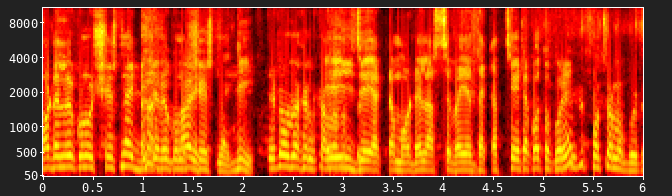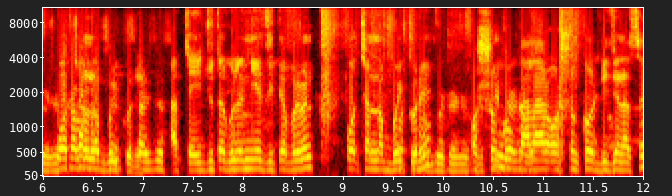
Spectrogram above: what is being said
মডেলের কোনো শেষ নাই ডিজাইনের কোনো শেষ নাই। জি। এটাও দেখেন এই যে একটা মডেল আসছে ভাইয়া দেখাচ্ছে এটা কত করে? এটা পঁচানব্বই টাকা। Colour আছে, পঁচানব্বই করে। size আছে। আচ্ছা এই জুতাগুলো নিয়ে যেতে পারবেন পঁচানব্বই করে। 95 করে। অসংখ্য কালার অসংখ্য ডিজাইন আছে।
